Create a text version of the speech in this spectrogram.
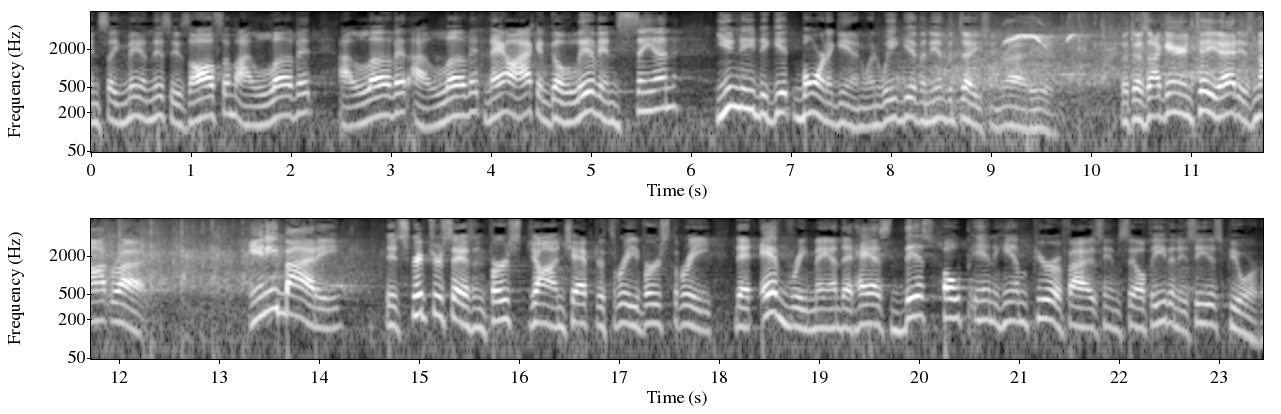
and say, man, this is awesome. I love it. I love it. I love it. Now I can go live in sin. You need to get born again when we give an invitation right here. Because I guarantee you that is not right. Anybody that scripture says in 1 John chapter 3 verse 3 that every man that has this hope in him purifies himself even as he is pure.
